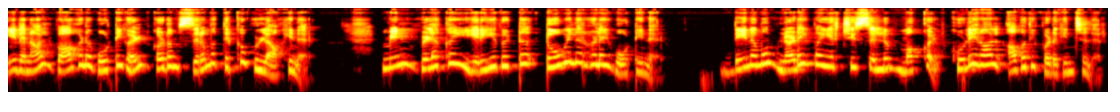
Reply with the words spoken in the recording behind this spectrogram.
இதனால் வாகன ஓட்டிகள் கடும் சிரமத்திற்கு உள்ளாகினர். மின் விளக்கை எரியவிட்டு டூ வீலர்களை ஓட்டினர். தினமும் நடைபயிற்சி செல்லும் மக்கள் குளிரால் அவதிப்படுகின்றனர்.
